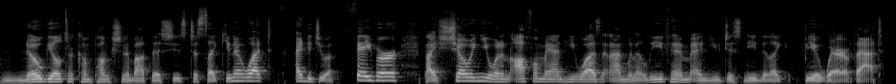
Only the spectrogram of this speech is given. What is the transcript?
no guilt or compunction about this. She's just like, you know what? I did you a favor by showing you what an awful man he was, and I'm going to leave him, and you just need to like be aware of that.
